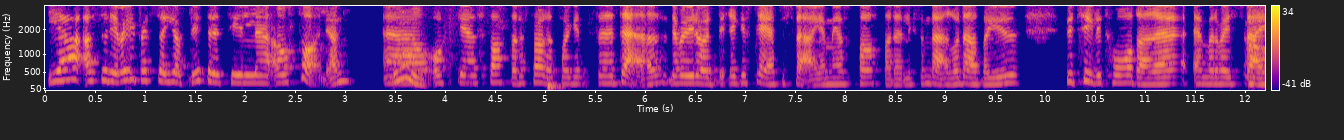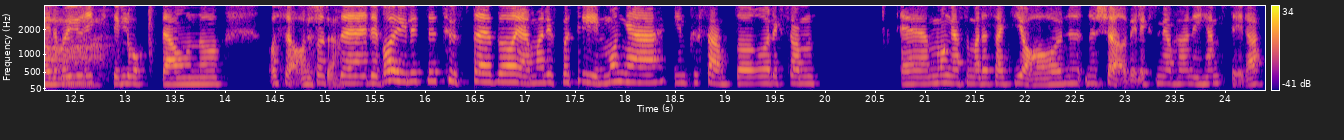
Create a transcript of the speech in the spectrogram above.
Ja, alltså det var ju faktiskt så jag flyttade till Australien Mm. och startade företaget där. Det var ju då registrerat i Sverige men jag startade liksom där och där var ju betydligt hårdare än vad det var i Sverige. Oh. Det var ju ah. riktig lockdown och, och så. Just så att, det. det var ju lite tufft där i början. Man hade fått in många intressenter och liksom eh, många som hade sagt ja och nu, nu kör vi liksom. Jag vill ha en ny hemsida.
